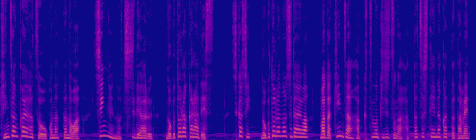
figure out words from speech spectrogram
金山開発を行ったのは信玄の父である信虎からです。しかし信虎の時代はまだ金山発掘の技術が発達していなかったため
